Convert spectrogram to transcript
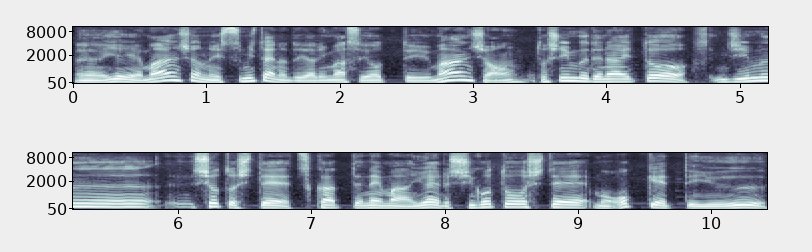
えー、いやいや、マンションの一室みたいなのでやりますよっていうマンション、都心部でないと、事務所として使ってね、まあ、いわゆる仕事をして、もう OK っていう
